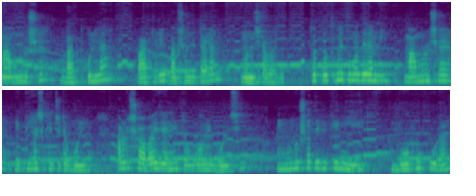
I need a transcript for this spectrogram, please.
মা মনসা বাতকুল্লা পাটুলি বাসন্তীতলা মনসা বাড়ি। তো প্রথমে তোমাদের আমি মা মনসার ইতিহাস কিছুটা বলি। আমরা সবাই জানি, তবুও আমি বলছি, মনসা দেবীকে নিয়ে বহু পুরাণ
